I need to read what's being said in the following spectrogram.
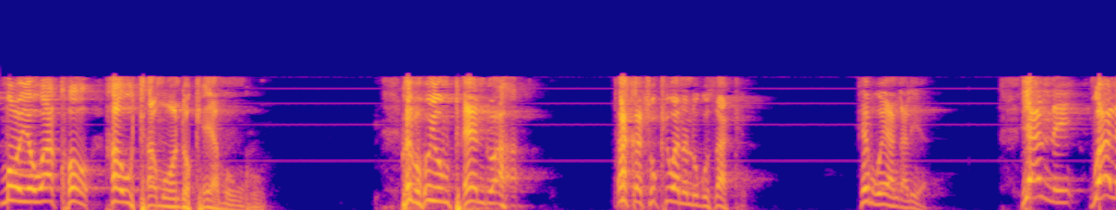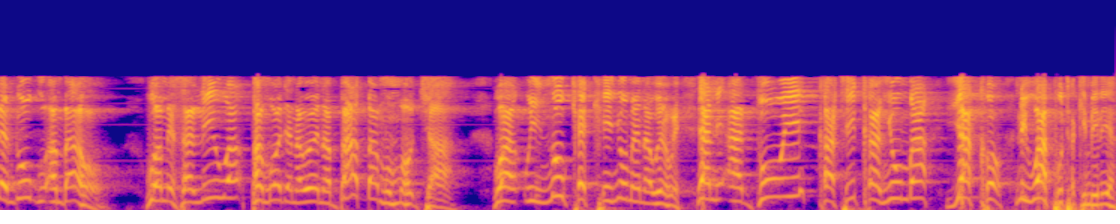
moyo wako hautamwondokea mungu. Kwa hivyo huyu mpendwa akachukiwa na ndugu zake. Hebu weangalia yani wale ndugu ambao wamezaliwa pamoja na wewe na baba mmoja. Wainuke kinyume na wewe. Yaani adui katika nyumba yako ni wapi utakimbilia?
